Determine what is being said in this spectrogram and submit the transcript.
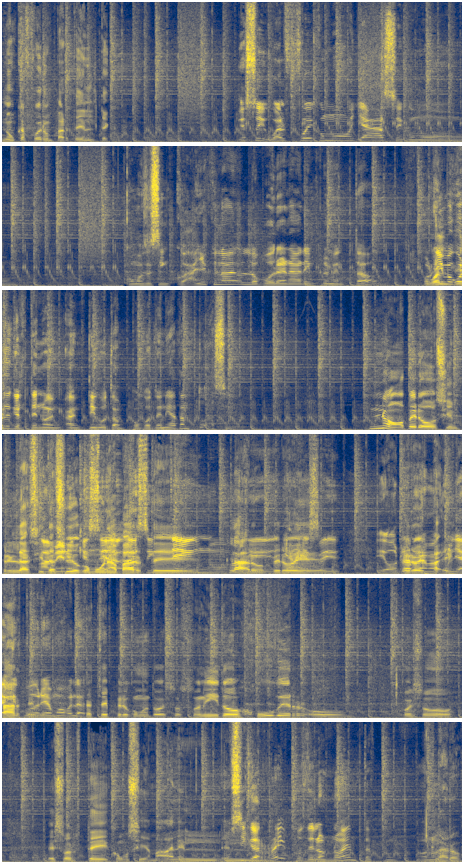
Nunca fueron parte del tecno. Eso igual fue como ya hace como. Como hace 5 años que lo podrían haber implementado. Porque yo me acuerdo es- que el tecno an- antiguo tampoco tenía tanto así. No, pero siempre el acid A ha sido como una parte. claro, pero es. ese otra pero rama es culiá que parte, podríamos hablar. ¿Cachai? Pero como todos esos sonidos Hoover o, o esos. Este, ¿cómo se llamaban? El, el- Música rap pues, de los 90, pues, ¿o no? Claro,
